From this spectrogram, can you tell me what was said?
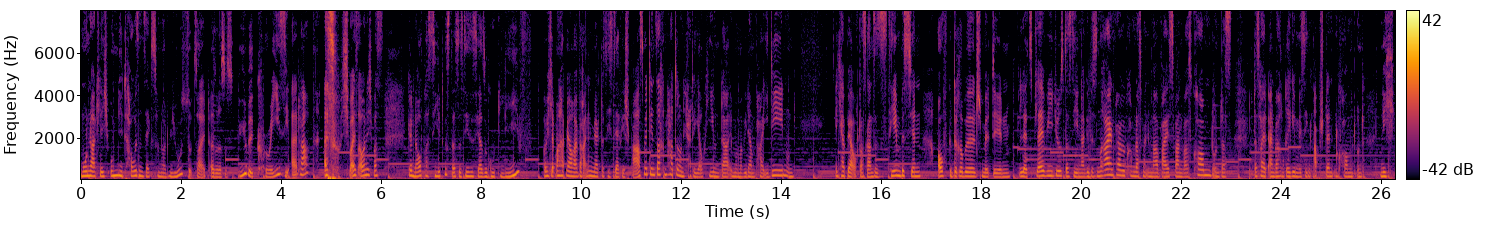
monatlich um die 1600 Views zurzeit. Also das ist übel crazy, Alter. Also ich weiß auch nicht, was genau passiert ist, dass es dieses Jahr so gut lief. Aber ich glaube, man hat mir auch einfach angemerkt, dass ich sehr viel Spaß mit den Sachen hatte und ich hatte ja auch hier und da immer mal wieder ein paar Ideen und ich habe ja auch das ganze System ein bisschen aufgedribbelt mit den Let's Play-Videos, dass die in einer gewissen Reihenfolge kommen, dass man immer weiß, wann was kommt und dass das halt einfach in regelmäßigen Abständen kommt und nicht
